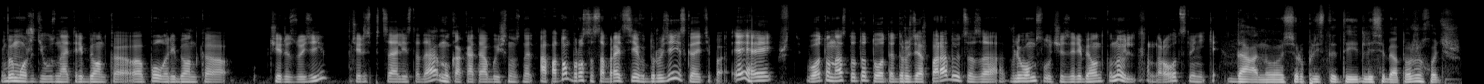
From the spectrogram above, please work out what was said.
Вы можете узнать ребенка, э, пол ребенка через УЗИ, через специалиста, да, ну, как это обычно узнать, а потом просто собрать всех друзей и сказать, типа, эй, эй, вот у нас то-то, то-то, друзья ж порадуются за, в любом случае, за ребенка, ну, или там родственники. Да, но сюрприз ты, ты для себя тоже хочешь.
